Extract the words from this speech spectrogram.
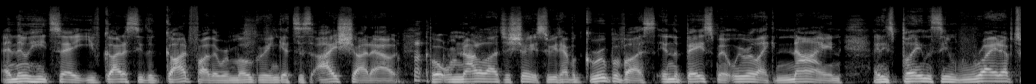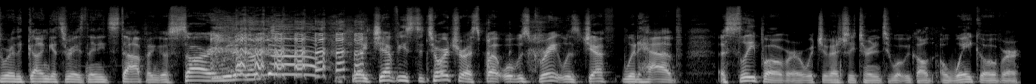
and then he'd say, "You've got to see The Godfather, where Moe Greene gets his eyes shot out, but we're not allowed to show you." So we'd have a group of us in the basement. We were like nine, and he's playing the scene right up to where the gun gets raised, and then he'd stop and go, "Sorry, we don't know." Like Jeff used to torture us, but what was great was Jeff would have a sleepover, which eventually turned into what we called a wakeover.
